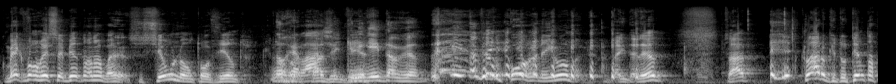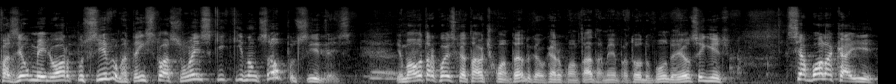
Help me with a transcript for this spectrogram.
como é que vão receber? Não, não, mas se eu não tô vendo... Não relaxa, podem que ninguém tá vendo. Ninguém tá vendo porra nenhuma, tá entendendo? Sabe? Claro que tu tenta fazer o melhor possível, mas tem situações que, que não são possíveis. E uma outra coisa que eu estava te contando, que eu quero contar também para todo mundo, é o seguinte: se a bola cair,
